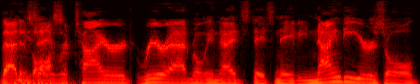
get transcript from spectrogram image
That is He's awesome. a retired Rear Admiral of the United States Navy, 90 years old.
